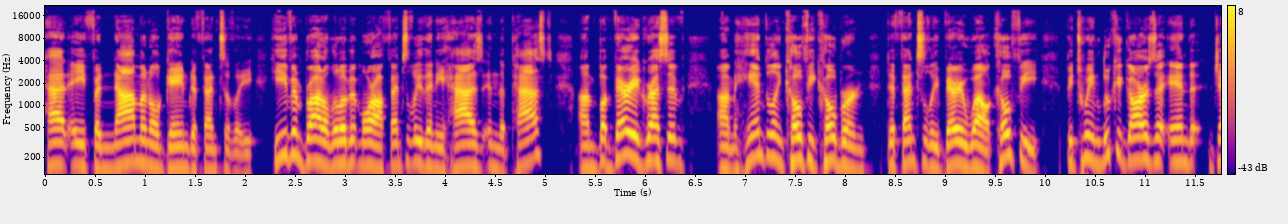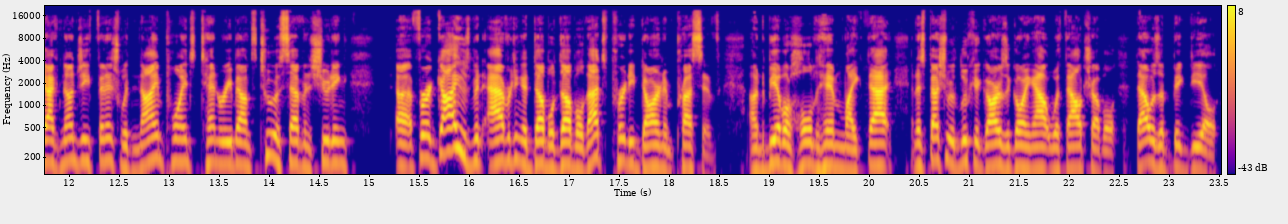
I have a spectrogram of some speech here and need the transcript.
had a phenomenal game defensively. He even brought a little bit more offensively than he has in the past, um, but very aggressive, um, handling Kofi Cockburn defensively very well. Kofi, between Luka Garza and Jack Nunge, finished with nine points, 10 rebounds, two of seven shooting uh, for a guy who's been averaging a double double, that's pretty darn impressive. Um, to be able to hold him like that, and especially with Luka Garza going out without trouble, that was a big deal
